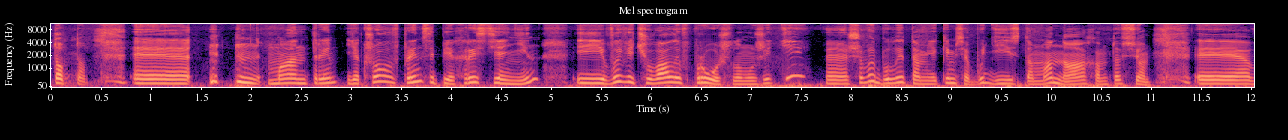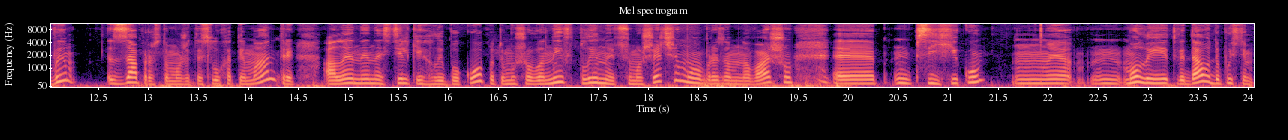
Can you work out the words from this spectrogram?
Тобто е, мантри, якщо ви, в принципі, християнин, і ви відчували в прошлому житті, е, що ви були там якимось буддістом, монахом, то все, е, ви запросто можете слухати мантри, але не настільки глибоко, тому що вони вплинуть сумасшедшим образом на вашу е, психіку. Е, Молитви, да, от, допустим,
